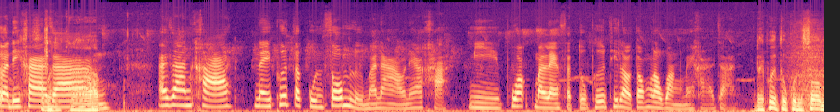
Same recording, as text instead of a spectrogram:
สวัสดีค่ะสวัอาสดีจาครัรบย์ อาจารย์คะในพืชตระกูลส้มหรือมะนาวเนี่ยค่ะ มีพวกแมลงศัตรูพืชที่เราต้องระวังไหมคะอาจารย์ ในพืชตระกูลส้ม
